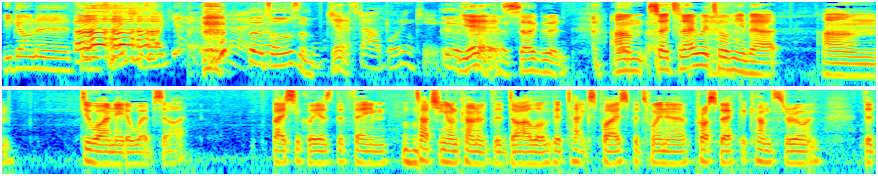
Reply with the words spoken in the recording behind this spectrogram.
you going to TDC? She's like, yeah. Yeah, That's your awesome. Yeah. Jetstar boarding queue. Yeah, it's so good. Um, so today we're talking about um, do I need a website? Basically, as the theme, Mhm. touching on kind of the dialogue that takes place between a prospect that comes through and the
